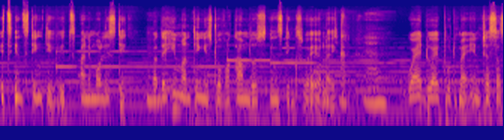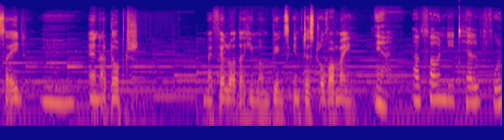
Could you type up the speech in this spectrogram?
it's instinctive, it's animalistic. But the human thing is to overcome those instincts where you're like, yeah. where do I put my interests aside Mm. and adopt my fellow other human beings' interest over mine? Yeah, I've found it helpful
